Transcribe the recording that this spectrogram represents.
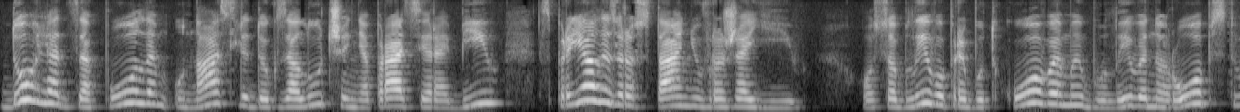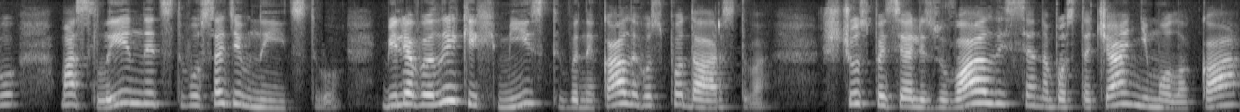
догляд за полем унаслідок залучення праці рабів сприяли зростанню врожаїв. Особливо прибутковими були виноробство, маслинництво, садівництво. Біля великих міст виникали господарства, що спеціалізувалися на постачанні молока,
